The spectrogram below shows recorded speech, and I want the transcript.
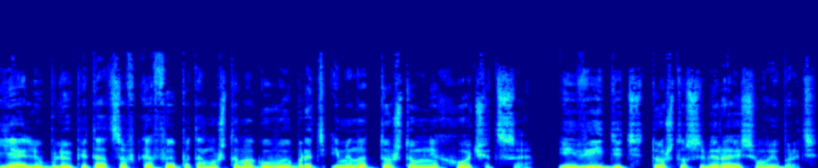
Я люблю питаться в кафе, потому что могу выбрать именно то, что мне хочется, и видеть то, что собираюсь выбрать.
